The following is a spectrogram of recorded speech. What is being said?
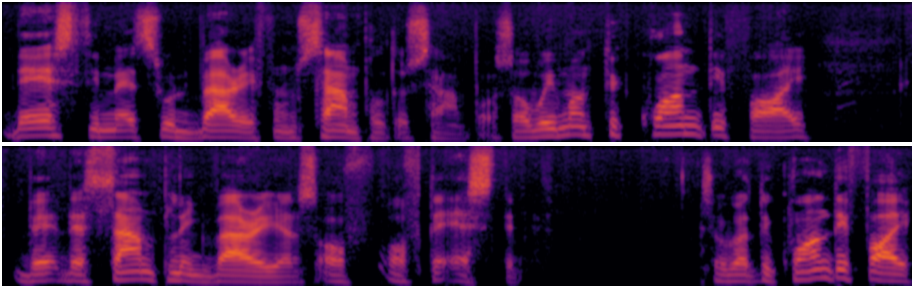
the estimates would vary from sample to sample. So we want to quantify the, the sampling variance of, of the estimate. So we want to quantify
